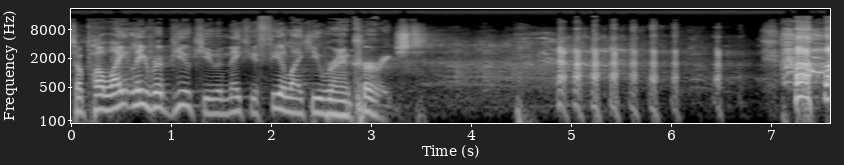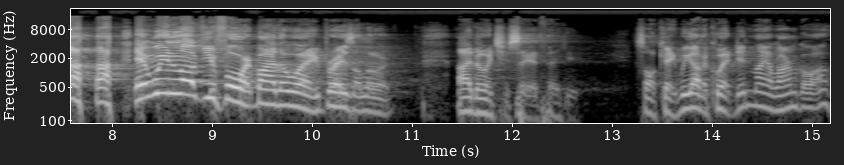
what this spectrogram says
To politely rebuke you and make you feel like you were encouraged. and we love you for it, by the way. Praise the Lord. I know what you're saying. Thank you. It's okay. We got to quit. Didn't my alarm go off?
